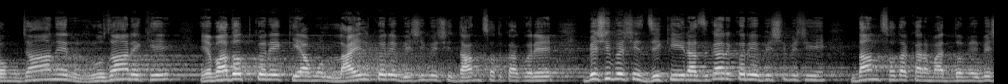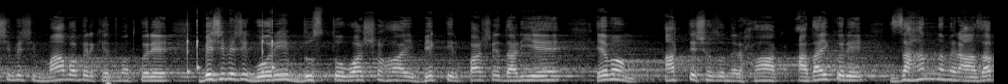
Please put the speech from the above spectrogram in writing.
রমজানের রোজা রেখে এবাদত করে, কেয়ামুল লাইল করে, বেশি বেশি দান সদকা করে, বেশি বেশি জিকি রাজগার করে, বেশি বেশি দান সদাকার মাধ্যমে, বেশি বেশি মা বাপের খেদমত করে, বেশি বেশি গরিব, দুস্থ, অসহায় ব্যক্তির পাশে দাঁড়িয়ে এবং আত্মীয় স্বজনের হক আদায় করে জাহান্নামের আজাব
